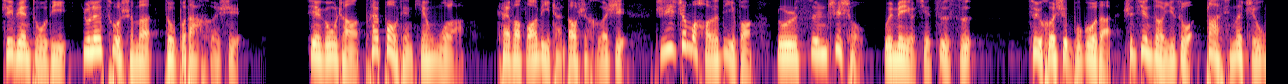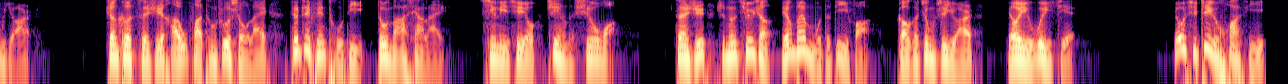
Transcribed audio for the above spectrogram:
这片土地用来做什么都不大合适。建工厂太暴殄天物了，开发房地产倒是合适，只是这么好的地方落入私人之手，未免有些自私。最合适不过的是建造一座大型的植物园。张克此时还无法腾出手来将这片土地都拿下来，心里却有这样的奢望，暂时只能圈上两百亩的地方，搞个种植园，聊以慰藉。聊起这个话题，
